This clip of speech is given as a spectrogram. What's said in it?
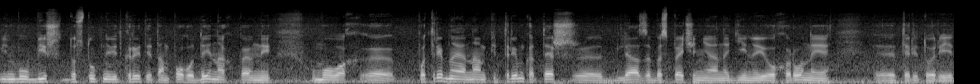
він був більш доступний, відкритий там по годинах, в певних умовах, е, потрібна нам підтримка теж е, для забезпечення надійної охорони е, території.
